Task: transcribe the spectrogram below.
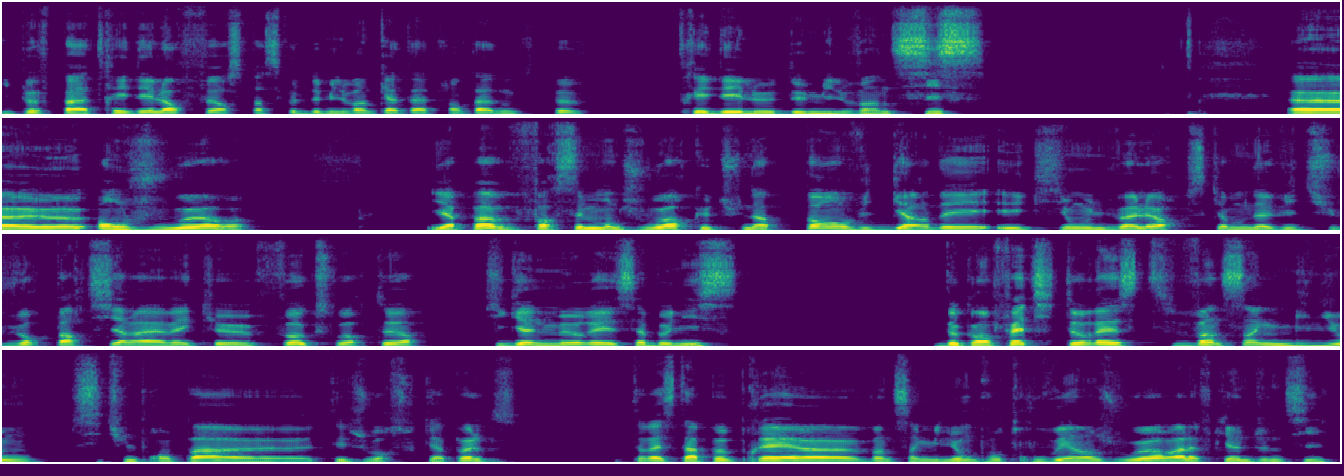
ils peuvent pas trader leur first parce que le 2024 est Atlanta, donc ils peuvent trader le 2026. Euh, en joueur, il n'y a pas forcément de joueurs que tu n'as pas envie de garder et qui ont une valeur, parce qu'à mon avis, tu veux repartir avec euh, Fox, Werther, Keegan Murray et Sabonis. Donc en fait, il te reste 25 millions si tu ne prends pas euh, tes joueurs sous Caples. Il te reste à peu près 25 millions pour trouver un joueur à la free agency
